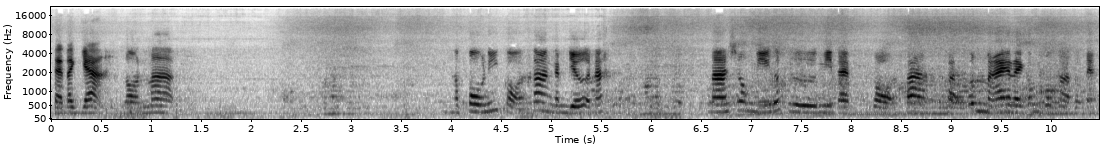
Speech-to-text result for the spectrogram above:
แต่ตะกี้ร้อนมากสิงคโปร์นี่ก่อสร้างกันเยอะนะ มาช่วงนี้ก็คือมีแต่ก่อสร้างตัดต้นไม้อะไรก็ไม่รู้ค่ะตรงเนี้ย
